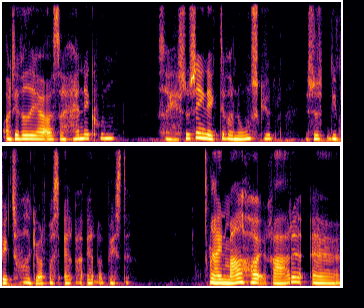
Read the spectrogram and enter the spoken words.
Og det ved jeg også, at han ikke kunne. Så jeg synes egentlig ikke, det var nogen skyld. Jeg synes, vi begge to havde gjort vores aller, allerbedste. Der er en meget høj rate af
